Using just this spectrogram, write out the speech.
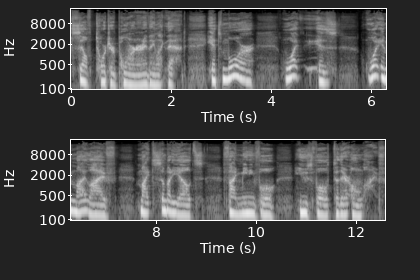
self torture porn or anything like that. It's more what is what in my life might somebody else find meaningful, useful to their own life.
